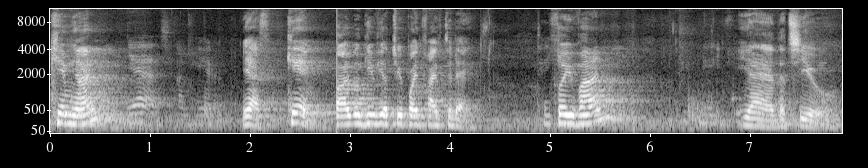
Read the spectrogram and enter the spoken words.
Kim Ngan? Yes, I'm here. Yes. Kim, I will give you a 3.5 today. Thank So Ivan? Yeah, that's you.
